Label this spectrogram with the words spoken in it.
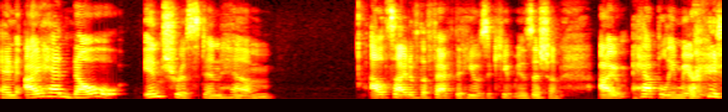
and I had no interest in him outside of the fact that he was a cute musician. I'm happily married.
